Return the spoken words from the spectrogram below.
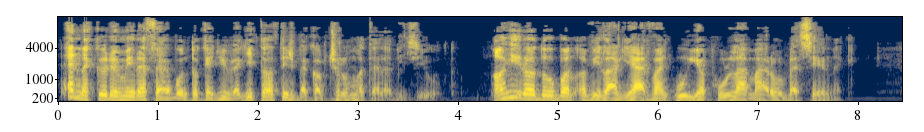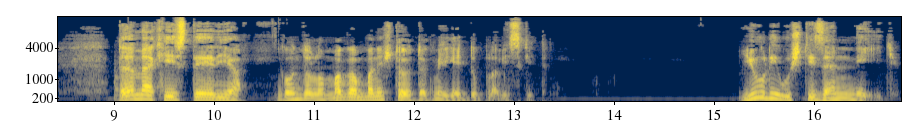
Ennek örömére felbontok egy üveg italt, és bekapcsolom a televíziót. A híradóban a világjárvány újabb hullámáról beszélnek. Tömeghisztéria, gondolom magamban, és töltök még egy dupla viszkit. Július 14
